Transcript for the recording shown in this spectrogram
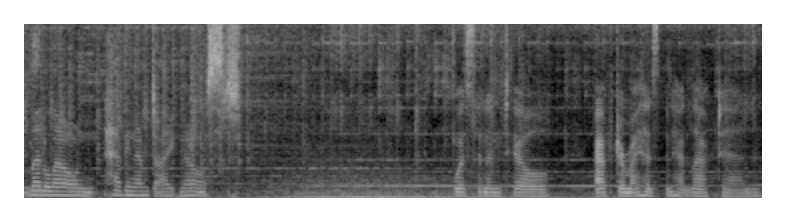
let alone having them diagnosed. It wasn't until after my husband had left and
